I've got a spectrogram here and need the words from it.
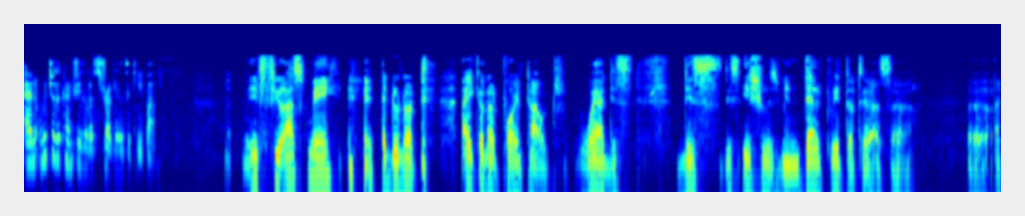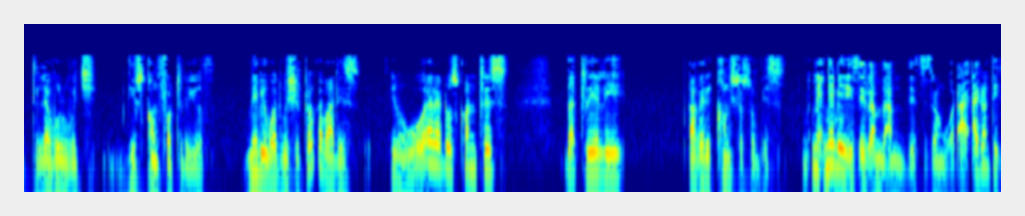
And which are the countries that are struggling to keep up? If you ask me, I do not, I cannot point out where this, this, this issue has been dealt with as a, uh, at the level which gives comfort to the youth. Maybe what we should talk about is, you know, where are those countries that really are very conscious of this? Maybe it's, I'm, I'm, this is wrong word. I, I don't think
